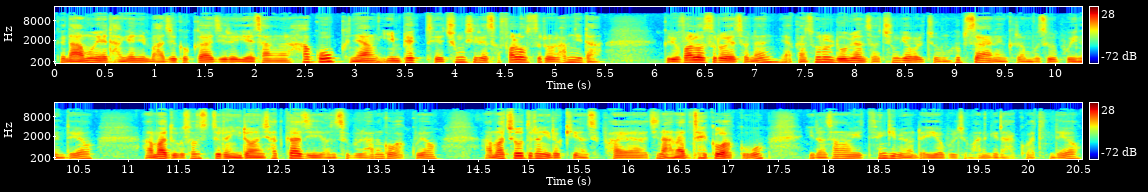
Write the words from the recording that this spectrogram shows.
그 나무에 당연히 맞을 것까지를 예상을 하고 그냥 임팩트에 충실해서 팔로스로를 합니다. 그리고 팔로스로에서는 약간 손을 놓으면서 충격을 좀 흡수하는 그런 모습을 보이는데요. 아마도 선수들은 이런 샷까지 연습을 하는 것 같고요. 아마추어들은 이렇게 연습하진 않아도 될 것 같고, 이런 상황이 생기면 레이업을 좀 하는 게 나을 것 같은데요.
